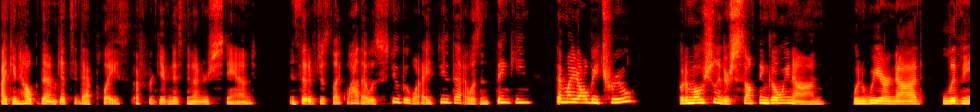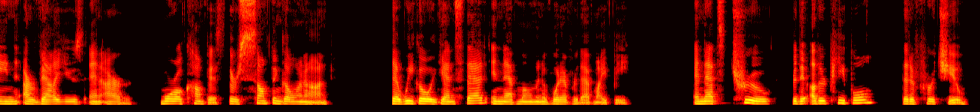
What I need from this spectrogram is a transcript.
I can help them get to that place of forgiveness and understand instead of just like, wow, that was stupid. Why'd I do that? I wasn't thinking. That might all be true, but emotionally, there's something going on when we are not living our values and our moral compass. There's something going on that we go against that in that moment of whatever that might be. And that's true for the other people that have hurt you.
